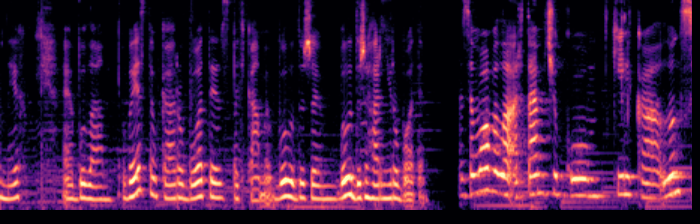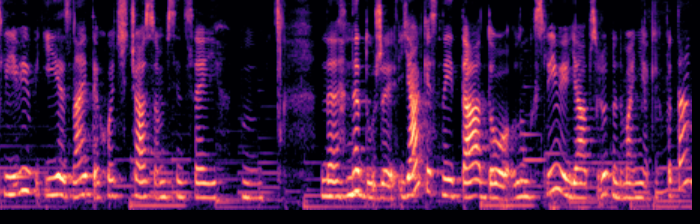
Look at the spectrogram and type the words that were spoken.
у них е, була виставка роботи з батьками. Були дуже, були дуже гарні роботи. Замовила Артемчику кілька лонгслівів, і знаєте, хоч часом сінсей не, не дуже якісний, та до лонгслівів я абсолютно не маю ніяких питань,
